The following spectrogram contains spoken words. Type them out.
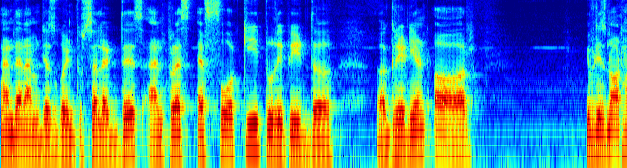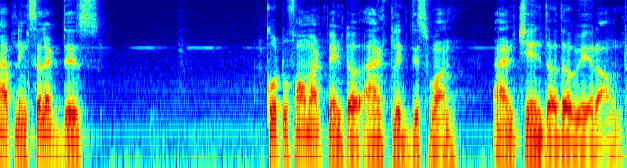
And then I'm just going to select this and press F4 key to repeat the uh, gradient. Or if it is not happening select this go to format painter and click this one and change the other way around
